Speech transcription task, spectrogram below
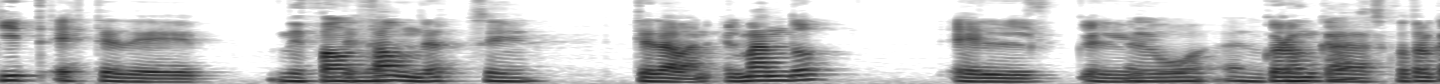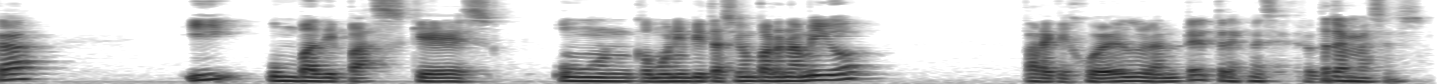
kit este de, De de Founder. Founder, Sí. Te daban el mando, el, el El, el Chromecast 4K y un Buddy Pass, que es un, como una invitación para un amigo para que juegue durante tres meses, creo que. Tres meses.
